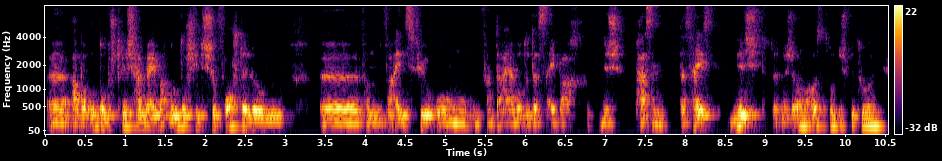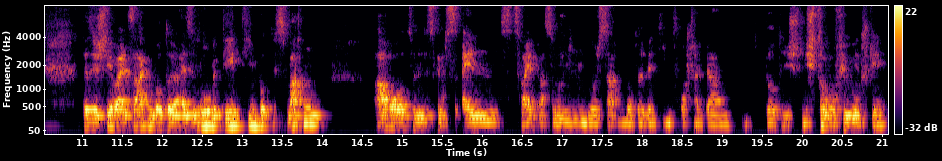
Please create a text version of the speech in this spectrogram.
Äh, aber unterm Strich haben wir einfach eine unterschiedliche Vorstellung äh, von Vereinsführung und von daher würde das einfach nicht passen. Das heißt nicht, das möchte ich auch nochmal ausdrücklich betonen, dass ich jeweils sagen würde, also nur mit dem Team würde ich es machen, aber zumindest gibt es ein, zwei Personen, wo ich sagen würde, wenn die im Vorstand wären, würde ich nicht zur Verfügung stehen.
